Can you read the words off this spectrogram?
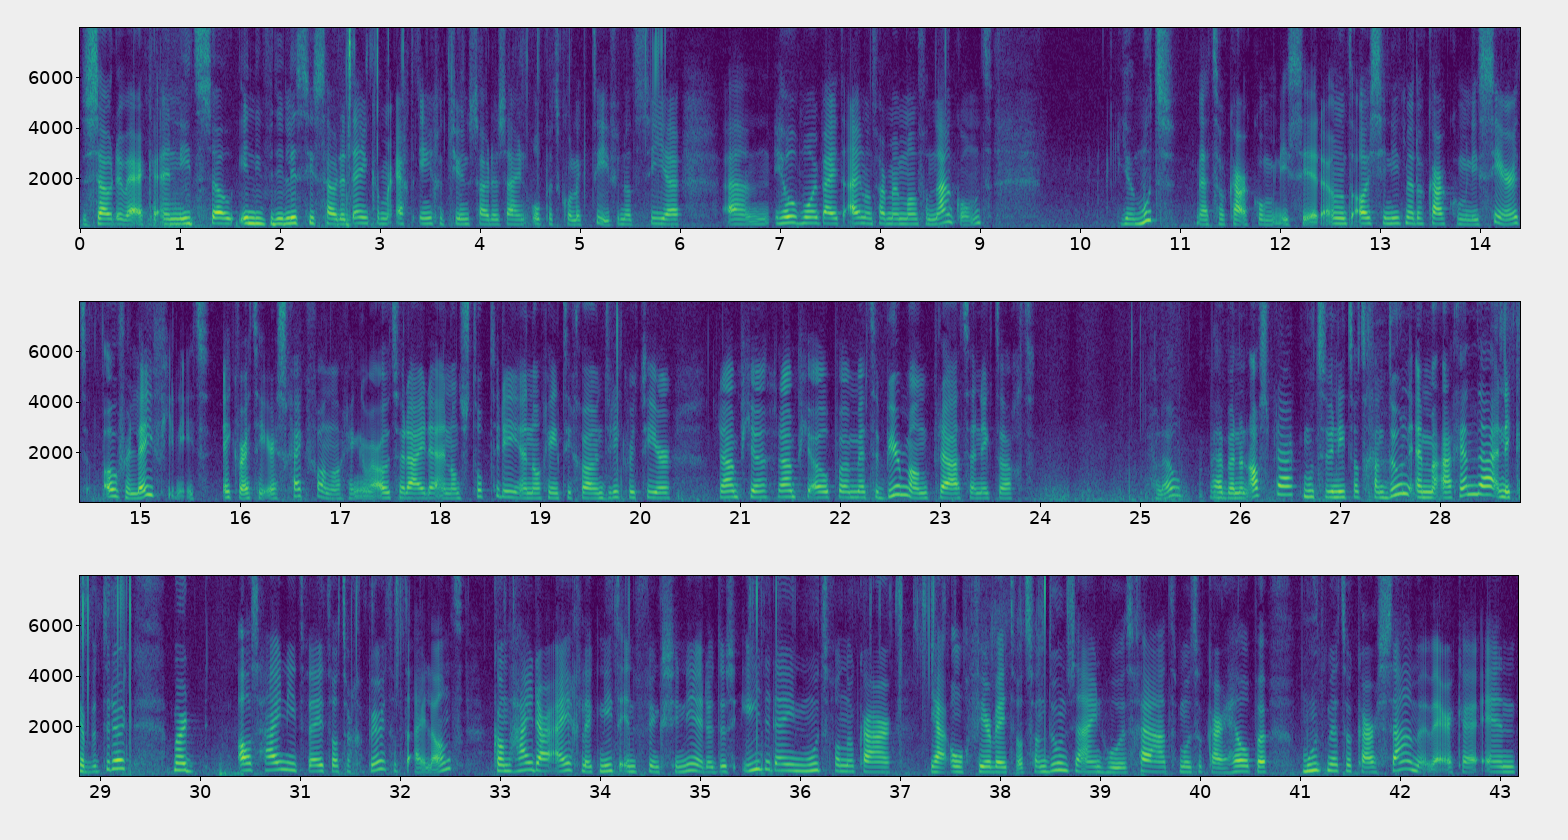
zouden werken en niet zo individualistisch zouden denken, maar echt ingetuned zouden zijn op het collectief. En dat zie je ehm, heel mooi bij het eiland waar mijn man vandaan komt. Je moet met elkaar communiceren. Want als je niet met elkaar communiceert, overleef je niet. Ik werd er eerst gek van. Dan gingen we autorijden en dan stopte hij. En dan ging hij gewoon drie kwartier raampje, raampje open met de buurman praten. En ik dacht, hallo, we hebben een afspraak, moeten we niet wat gaan doen? En mijn agenda en ik heb het druk. Maar als hij niet weet wat er gebeurt op het eiland, kan hij daar eigenlijk niet in functioneren. Dus iedereen moet van elkaar ja, ongeveer weten wat ze aan het doen zijn, hoe het gaat, moet elkaar helpen, moet met elkaar samenwerken. En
